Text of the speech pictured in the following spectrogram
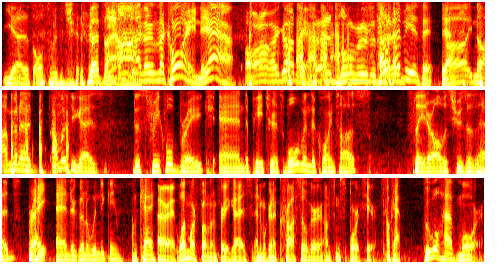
yeah, that's ultimate degenerate. That's like ah the, the coin. Yeah. Oh, I got the heads over the How tails. heavy is it? Yeah. Uh, no, I'm gonna. I'm with you guys. The streak will break, and the Patriots will win the coin toss. Slater always chooses heads, right? And they're gonna win the game. Okay. All right. One more fun one for you guys, and we're going to cross over on some sports here. Okay. Who will have more?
